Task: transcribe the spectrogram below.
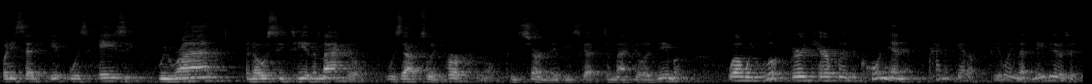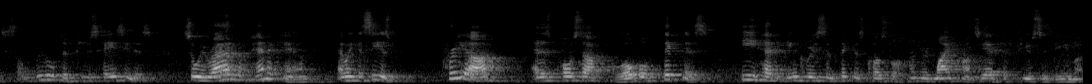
but he said it was hazy. We ran an OCT of the macula. It was absolutely perfect. You know, concern maybe he's got some macular edema. Well, we looked very carefully at the cornea and kind of get a feeling that maybe there's a, just a little diffuse haziness. So we ran a PentaCam, and we can see his pre-op and his post-op global thickness. He had increase in thickness close to 100 microns. He had diffuse edema.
